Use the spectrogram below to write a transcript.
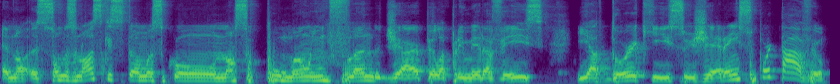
é no, somos nós que estamos com o nosso pulmão inflando de ar pela primeira vez e a dor que isso gera é insuportável.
